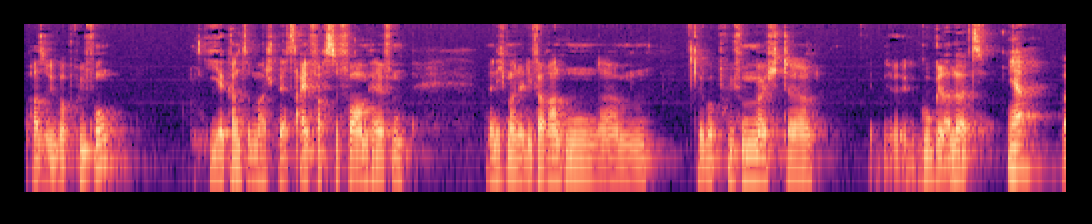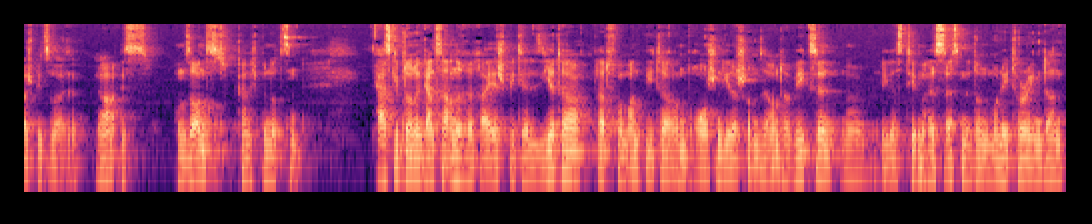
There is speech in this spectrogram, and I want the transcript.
also Überprüfung. Hier kann zum Beispiel als einfachste Form helfen, wenn ich meine Lieferanten ähm, überprüfen möchte, äh, Google Alerts. Ja. Beispielsweise. Ja, ist umsonst, kann ich benutzen. Ja, es gibt noch eine ganze andere Reihe spezialisierter Plattformanbieter und Branchen, die da schon sehr unterwegs sind, ne, die das Thema Assessment und Monitoring dann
